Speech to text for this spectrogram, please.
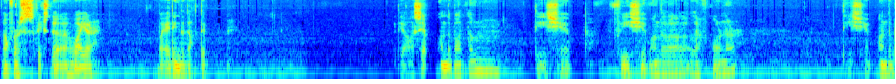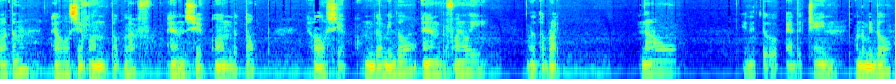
I'll first fix the wire by adding the duct tape. The L shape on the bottom. T shape V shape on the left corner. T shape on the bottom. L shape on top left. N shape on the top. L shape the middle and finally the top right. Now you need to add the chain on the middle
